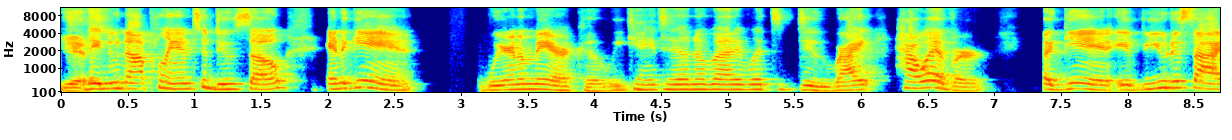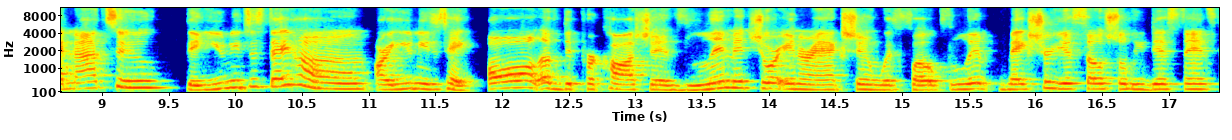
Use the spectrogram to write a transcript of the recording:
they do not plan to do so. And again, we're in America. We can't tell nobody what to do, right? However, again, if you decide not to, then you need to stay home or you need to take all of the precautions, limit your interaction with folks, lim- make sure you're socially distanced.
